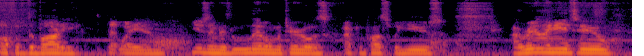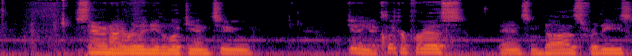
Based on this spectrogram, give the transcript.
off of the body that way I'm using as little material as I can possibly use. I really need to, soon I really need to look into getting a clicker press and some dies for these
